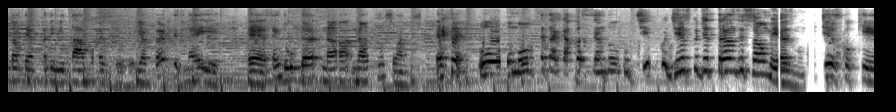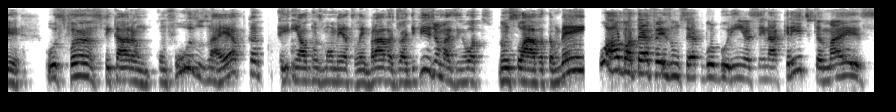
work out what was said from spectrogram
estão tentando imitar a voz do Ian Curtis, né? E é, sem dúvida não, não funciona. O, o Movement acaba sendo o típico disco de transição mesmo. Disco que os fãs ficaram confusos na época, em alguns momentos lembrava Joy Division, mas em outros não soava tão bem. O álbum até fez um certo burburinho assim na crítica, mas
